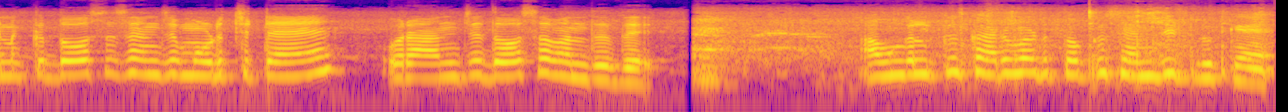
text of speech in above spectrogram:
எனக்கு தோசை செஞ்சு முடிச்சிட்டேன். ஒரு அஞ்சு தோசை வந்தது. அவங்களுக்கு கருவாடு தொக்கு செஞ்சிட்ருக்கேன்.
